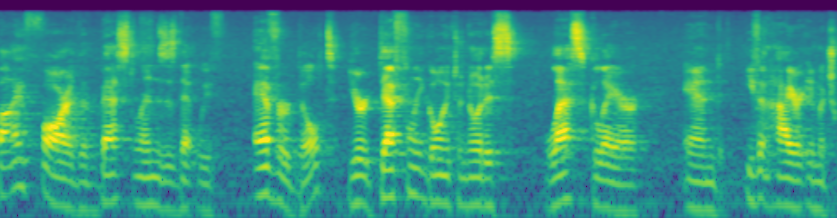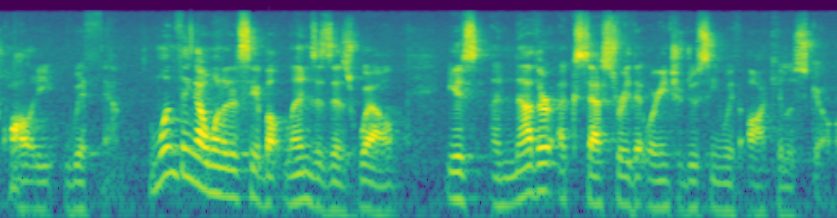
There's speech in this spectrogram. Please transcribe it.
by far the best lenses that we've ever built. You're definitely going to notice less glare and even higher image quality with them. One thing I wanted to say about lenses as well is another accessory that we're introducing with Oculus Go.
